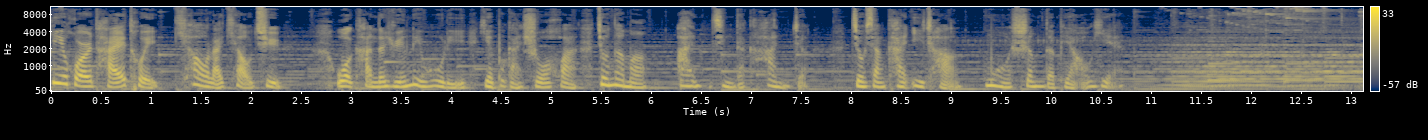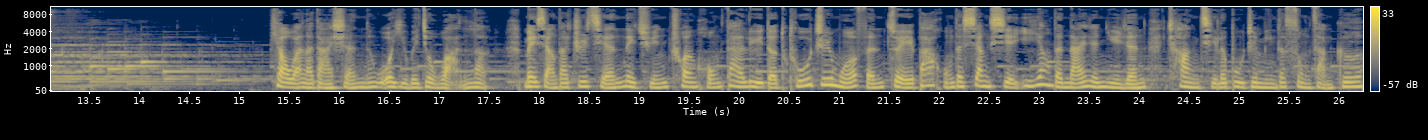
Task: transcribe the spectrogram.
一会儿抬腿跳来跳去。我看得云里雾里，也不敢说话，就那么安静的看着，就像看一场陌生的表演。跳完了大神，我以为就完了，没想到之前那群穿红戴绿的、涂脂抹粉、嘴巴红的像血一样的男人、女人，唱起了不知名的送葬歌，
